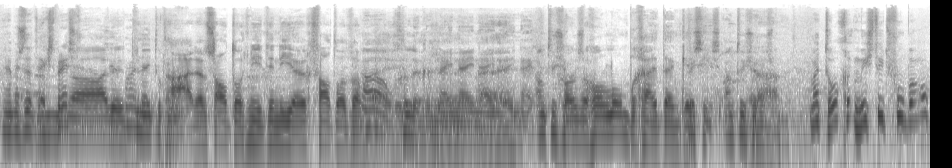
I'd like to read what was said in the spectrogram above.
Hebben ze dat expres Nou, gedaan? zeg dit- maar? Nee, toch nou, dat zal toch niet in de jeugd valt dat dan Oh, mee. gelukkig. Nee, nee, nee, nee. nee. Gewoon, Enthousiasme. gewoon lompigheid, denk ik. Precies, enthousiasme. Maar toch, mist u het voetbal?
